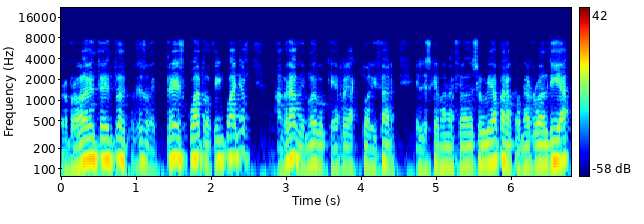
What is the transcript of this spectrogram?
pero probablemente dentro de, pues eso, de 3, 4 o 5 años habrá de nuevo que reactualizar el esquema nacional de seguridad para ponerlo al día,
